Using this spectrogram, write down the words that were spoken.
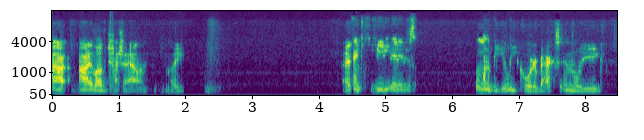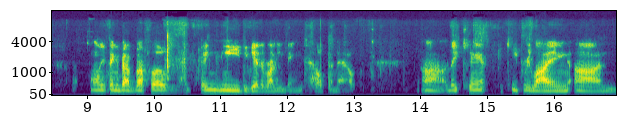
I I love Josh Allen. Like I I think he is one of the elite quarterbacks in the league. Only thing about Buffalo, they need to get a running game to help them out. Uh, they can't keep relying on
